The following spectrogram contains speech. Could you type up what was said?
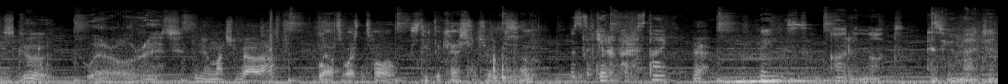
It's good. We're all rich. You know much about that? Now it's wasting time. Stick the cash in jewelry, son. Was it your first time? Yeah. Things are not as you imagine.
